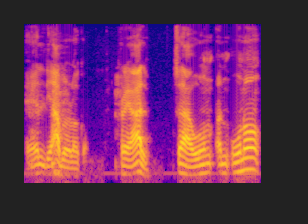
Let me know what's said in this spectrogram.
es el diablo, loco. Real. O sea, un- uno.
